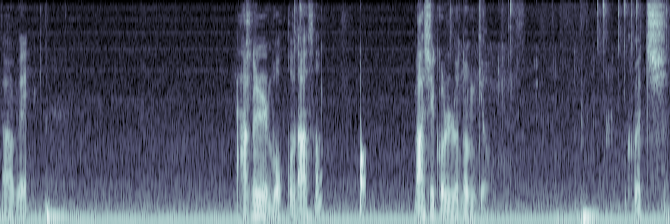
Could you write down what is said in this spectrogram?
다음에 약을 먹고 나서 마실 걸로 넘겨. 그렇지.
